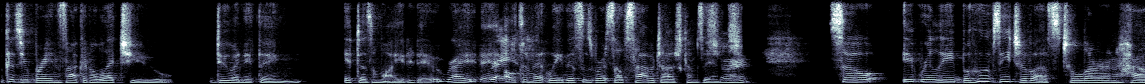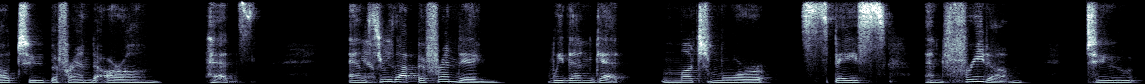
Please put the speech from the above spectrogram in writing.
because your brain's not going to let you do anything it doesn't want you to do, right? right. Ultimately, this is where self sabotage comes in, sure. right? So it really behooves each of us to learn how to befriend our own heads. And yep. through that befriending, we then get much more space and freedom to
